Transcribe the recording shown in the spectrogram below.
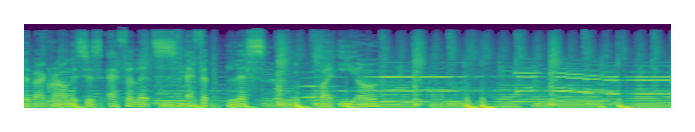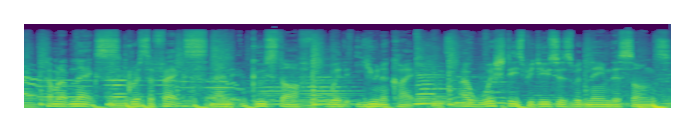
The background, this is Effortless, Effortless by EO. Coming up next, Gris and Goosetaf with Unakite. I wish these producers would name their songs,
